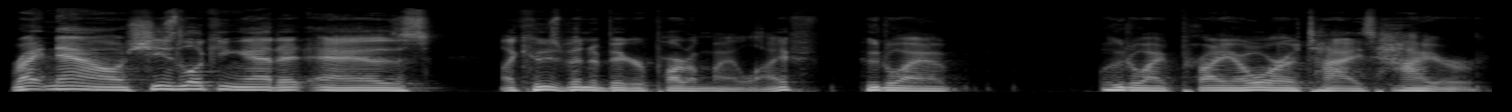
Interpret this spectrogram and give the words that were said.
right now she's looking at it as like who's been a bigger part of my life? Who do I who do I prioritize higher?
